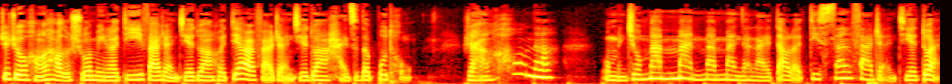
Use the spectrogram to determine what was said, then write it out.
这就很好的说明了第一发展阶段和第二发展阶段孩子的不同。然后呢，我们就慢慢慢慢的来到了第三发展阶段，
